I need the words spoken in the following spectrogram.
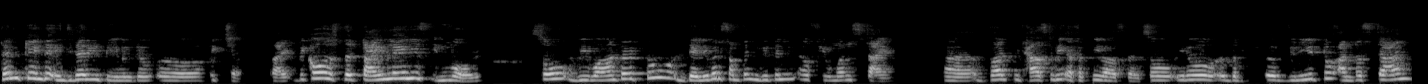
then came the engineering team into uh, picture, right? Because the timeline is involved, so we wanted to deliver something within a few months' time uh, but it has to be effective as well. So you know, the, uh, we need to understand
